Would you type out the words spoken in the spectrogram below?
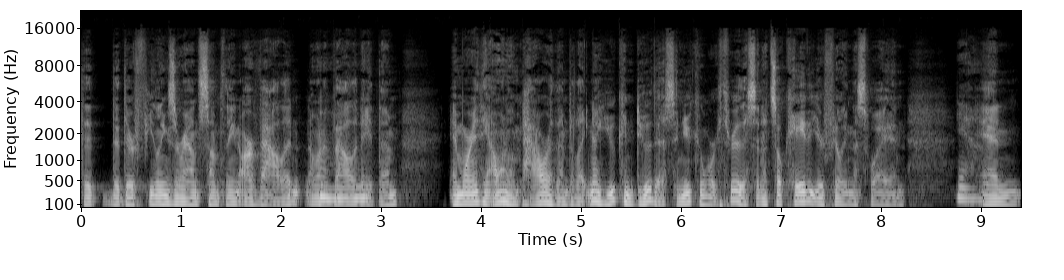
that that their feelings around something are valid. I want to mm-hmm. validate them. And more than anything, I want to empower them to like, no, you can do this and you can work through this. And it's okay that you're feeling this way. And yeah. and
